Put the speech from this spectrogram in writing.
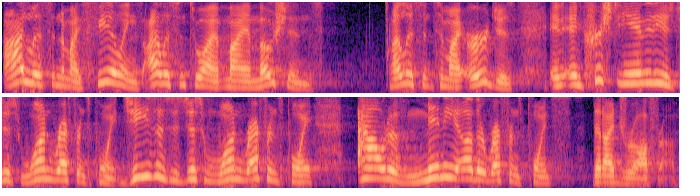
I listen to my feelings, I listen to my emotions, I listen to my urges. And, and, Christianity is just one reference point. Jesus is just one reference point out of many other reference points that I draw from.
